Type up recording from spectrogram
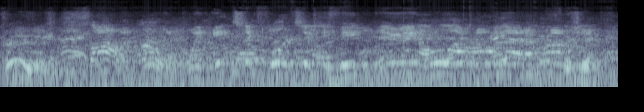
Cruz, solid early, 0.864 at 60 feet. There ain't a whole lot wrong with that, I promise you.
